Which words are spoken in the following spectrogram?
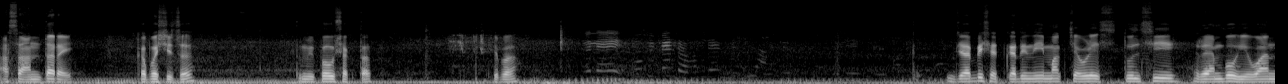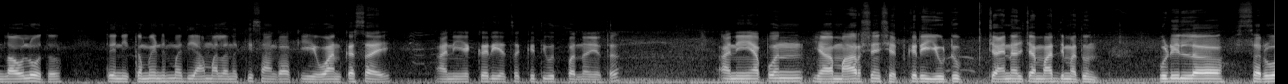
असं अंतर आहे कपाशीचं. तुम्ही पाहू शकतात. हे पहा. ज्या बी शेतकऱ्यांनी मागच्या वेळेस तुलसी रॅम्बो हे वाण लावलं होतं त्यांनी कमेंटमध्ये आम्हाला नक्की सांगा की हे वाण कसं आहे आणि एकरी याचं किती उत्पन्न येतं. आणि आपण या महाराष्ट्रीयन शेतकरी यूट्यूब चॅनलच्या माध्यमातून पुढील सर्व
